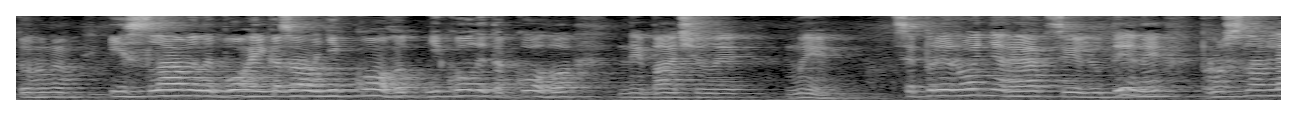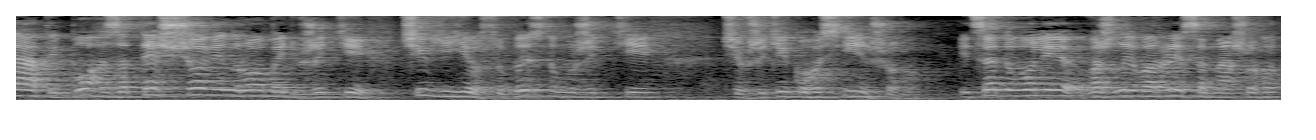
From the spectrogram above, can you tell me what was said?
того і славили Бога, і казали, нікого, ніколи такого не бачили ми. Це природня реакція людини прославляти Бога за те, що він робить в житті, чи в її особистому житті, чи в житті когось іншого. І це доволі важлива риса нашого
